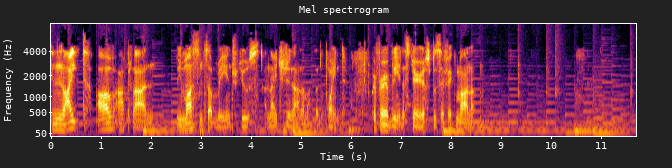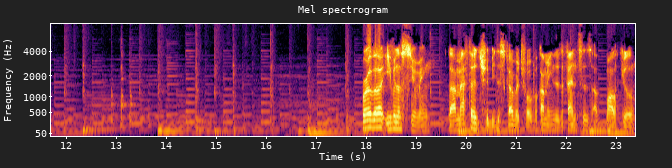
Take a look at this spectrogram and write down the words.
in light of our plan, we must in some way introduce a nitrogen atom at that point preferably in a stereospecific manner. Further, even assuming that a method should be discovered for overcoming the defenses of the molecule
